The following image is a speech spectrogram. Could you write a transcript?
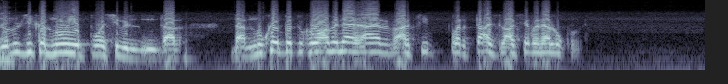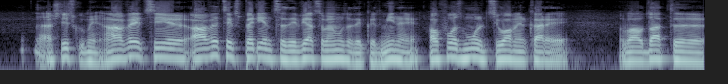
eu nu zic că nu e posibil, dar dar nu cred pentru că oamenii ar, ar fi părtași la asemenea lucruri. Da, știți cum e. Aveți, aveți experiență de viață mai multă decât mine. Au fost mulți oameni care v-au dat uh,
